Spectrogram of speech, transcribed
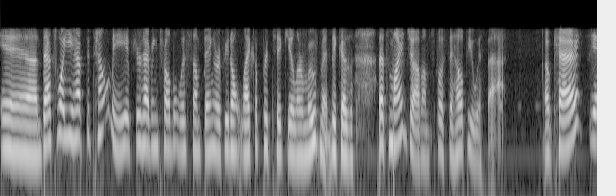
and that's why you have to tell me if you're having trouble with something or if you don't like a particular movement because that's my job I'm supposed to help you with that okay Yeah.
